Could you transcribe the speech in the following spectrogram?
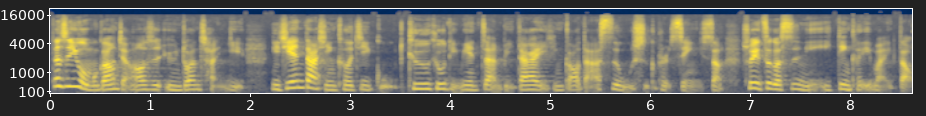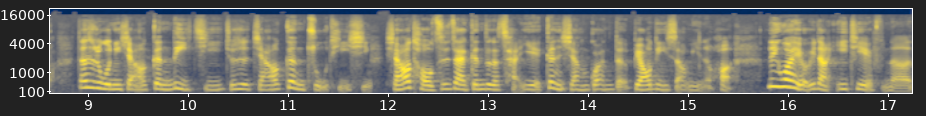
但是因为我们刚刚讲到的是云端产业，你今天大型科技股 QQQ 里面占比大概已经高达四五十。Percent 以上，所以这个是你一定可以买到。但是如果你想要更利基，就是想要更主题型，想要投资在跟这个产业更相关的标的上面的话，另外有一档 ETF 呢，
